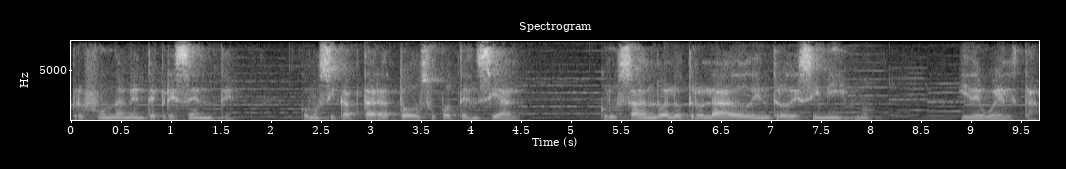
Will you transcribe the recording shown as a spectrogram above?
profundamente presente, como si captara todo su potencial, cruzando al otro lado dentro de sí mismo y de vuelta,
